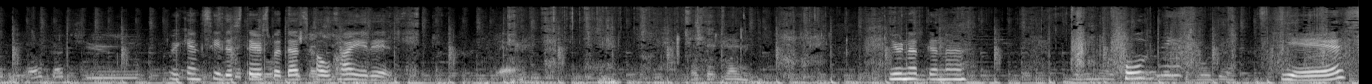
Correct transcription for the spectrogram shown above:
Okay, I'll catch you. We can see the stairs, but that's how high it is. Yeah. Okay, mommy. You're not gonna hold me? Yes.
